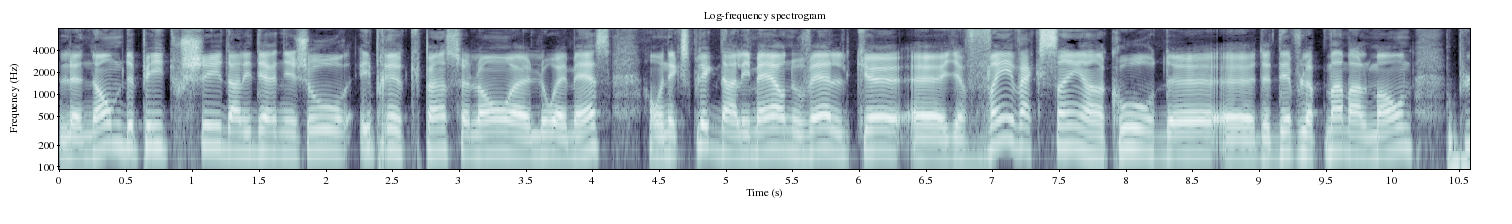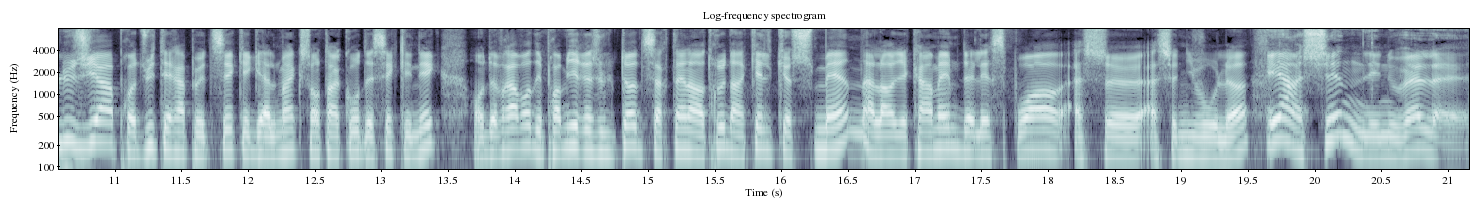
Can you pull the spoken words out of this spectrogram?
le nombre de pays touchés dans les derniers jours est préoccupant selon l'OMS. On explique dans les meilleures nouvelles que il y a 20 vaccins en cours de, de développement dans le monde, plusieurs produits thérapeutiques également qui sont en cours d'essai clinique. On devrait avoir des premiers résultats de certains d'entre eux dans quelques semaines. Alors, il y a quand même de l'espoir à ce, à ce niveau-là. Et en Chine, les nouvelles, euh,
